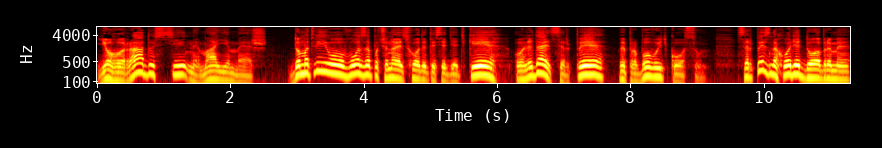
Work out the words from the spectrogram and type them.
Його радості немає меж. До Матвієвого воза починають сходитися дядьки, оглядають серпи, випробовують косу. Серпи знаходять добрими,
